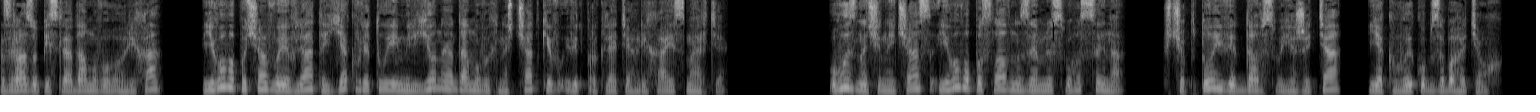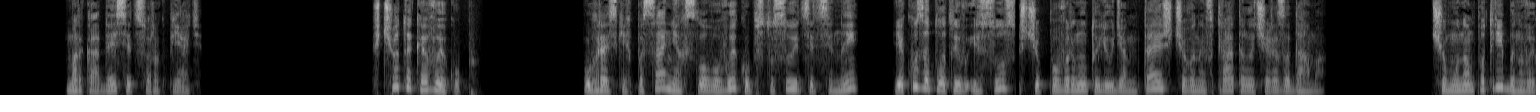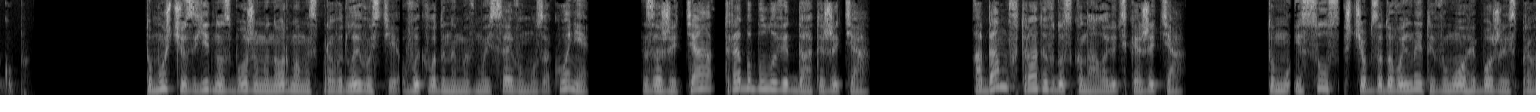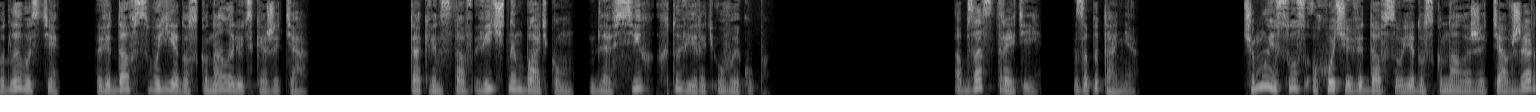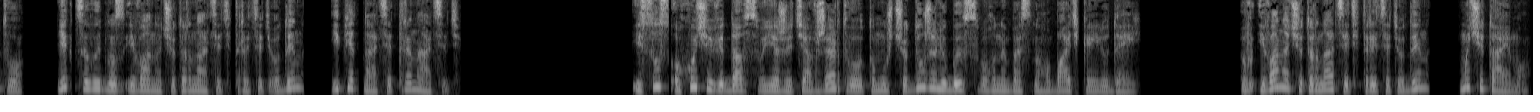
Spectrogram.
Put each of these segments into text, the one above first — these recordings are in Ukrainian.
Зразу після Адамового гріха Єгова почав виявляти, як врятує мільйони Адамових нащадків від прокляття гріха і смерті. У визначений час Єгова послав на землю свого сина, щоб той віддав своє життя як викуп за багатьох. Марка 10.45 Що таке викуп? У грецьких писаннях слово викуп стосується ціни, яку заплатив Ісус, щоб повернути людям те, що вони втратили через Адама. Чому нам потрібен викуп? Тому що згідно з Божими нормами справедливості, викладеними в Мойсеєвому законі, за життя треба було віддати життя. Адам втратив досконале людське життя. Тому Ісус, щоб задовольнити вимоги Божої справедливості, віддав своє досконале людське життя. Так він став вічним батьком для всіх, хто вірить у викуп. Абзац третій. Запитання Чому Ісус охоче віддав своє досконале життя в жертву, як це видно з Івана 14.31 і 15.13? Ісус охоче віддав своє життя в жертву, тому що дуже любив свого небесного батька і людей. В Івана 14.31 ми читаємо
